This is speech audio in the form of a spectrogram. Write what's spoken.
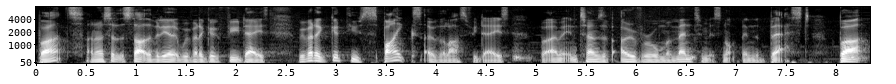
but I know I said at the start of the video that we've had a good few days. We've had a good few spikes over the last few days, but mean, in terms of overall momentum, it's not been the best. But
